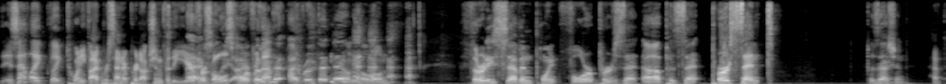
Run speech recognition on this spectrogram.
is that like like twenty five percent of production for the year for goals I for for them? that- I wrote that down. Hold on. Thirty-seven point four percent uh, percent percent possession. Have,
